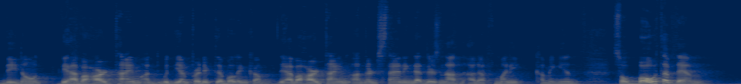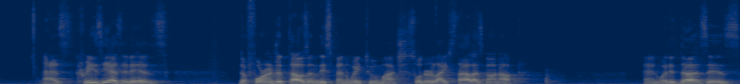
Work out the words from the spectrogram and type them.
They don't. They have a hard time with the unpredictable income. They have a hard time understanding that there's not enough money coming in. So both of them, as crazy as it is, the 400,000 they spend way too much, so their lifestyle has gone up. And what it does is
